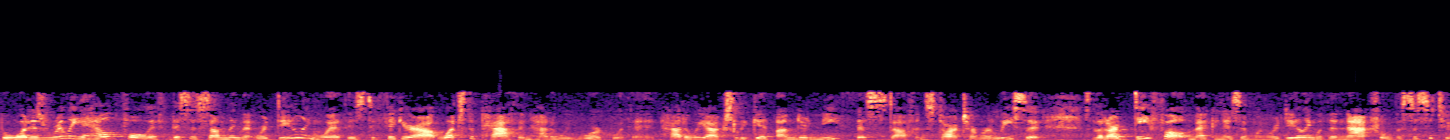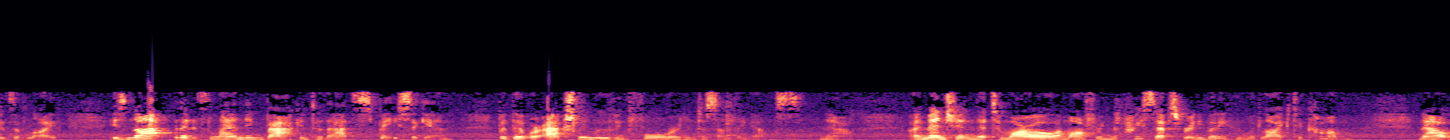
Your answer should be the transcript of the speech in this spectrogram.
But what is really helpful if this is something that we're dealing with is to figure out what's the path and how do we work with it? How do we actually get underneath this stuff and start to release it so that our default mechanism when we're dealing with the natural vicissitudes of life is not that it's landing back into that space again, but that we're actually moving forward into something else. Now, I mentioned that tomorrow I'm offering the precepts for anybody who would like to come. Now,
